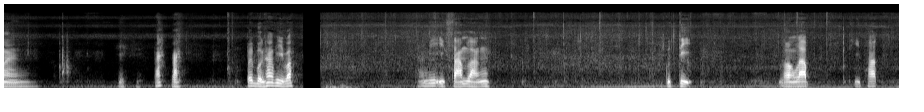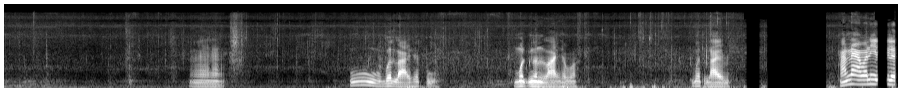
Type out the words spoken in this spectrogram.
มาไปไปไปเบิ่งทางพี่ปะ ทางนี้อีกสามหลัง กุฏิรองรับที่พักอ่าอู้เบิดลายแท้ปู่หมดเงินลายแท้วะเบิดลายหันหน้ามานี่เลย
